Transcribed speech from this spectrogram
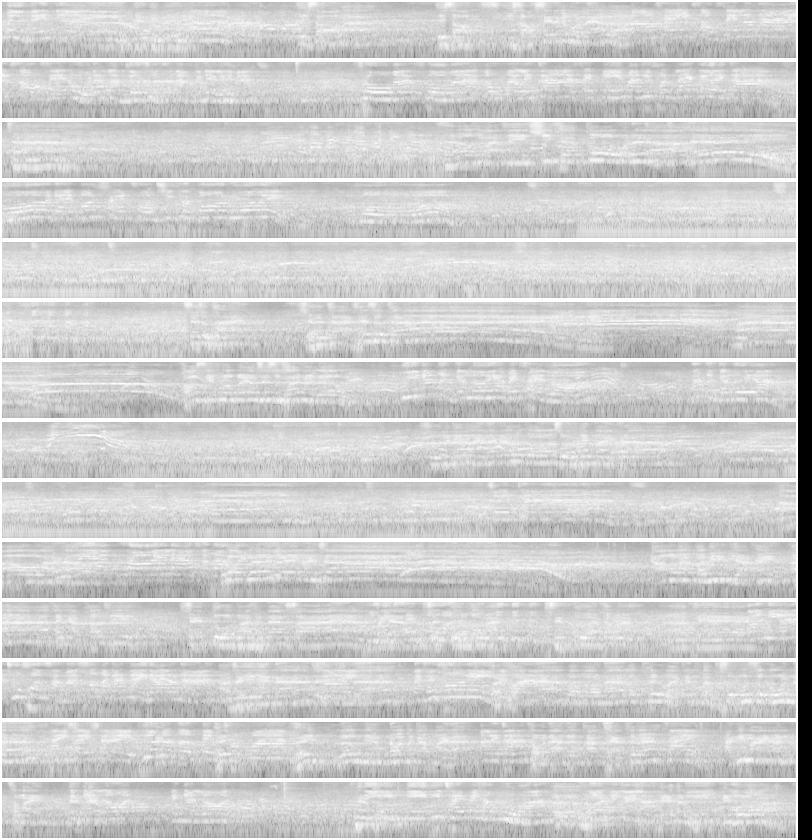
ตื่นเต้นไงเต้นตื่นเต้นเอออีกสองเหร อีสองอีสองเซตก็หมดแล้วเหรอ เอาใช่อีสองเซตแล้วนะอีสองเซตโอ้โหด้านหลังเดินสวนสนามกันใหญ่เลยเห็นไหมโฟลว์มากโฟลว์มากเอามาเลยจ้าเซตนี้มาที่คนแรกได้เลยจ้าจ้าไม่ล้วข้างหลังมีชิคาโก้ด้วยเหรอเฮ้ เซตตัวมาทางด้านซ้ายอะพยายามเซตตัวเข้ามา เซตตัวเข้ามา โอเคตอนเนี้ยทุกคนสามารถเข้ามาด้านในได้แล้วนะ เอาใจเย็นๆนะใจใช่ เย็นๆนะแต่ค่อยๆค่นะอยคะๆนะเบาๆนะเราเคลื่อนไหวกันแบบสมูทสมูทนะ ใช่ใช่ใช่เพื่อมาเติมเต็มฮ้ยช่องว่างเฮ้ย เริ่มมีนวัตกรรมใหม่ละอะไรจ๊ะธรรมดาเดินตามแถบใช่ไหมใช่อันนี้ใหม่อันสมัยเป็นงานรอดเป็นงานรอดแนวดีสมดีที่ใช้ไปทางหัวเออทำไมดีไม่ไงล่ะเอ๊ะอย่างนี้มีบนรถเหรอใช่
